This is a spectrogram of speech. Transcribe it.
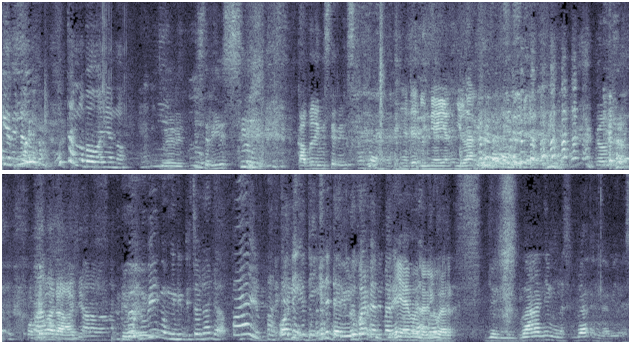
Kayaknya itu hutan lo bawahnya no. Misterius. Kabel yang misterius. Ini ada dunia yang hilang. Pokoknya ada aja. Gue bingung ini di zona ada apa ya Pak? Oh ini dinginnya dari luar dari Iya emang dari luar. Jadi belakang nih minus belakang nggak minus.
